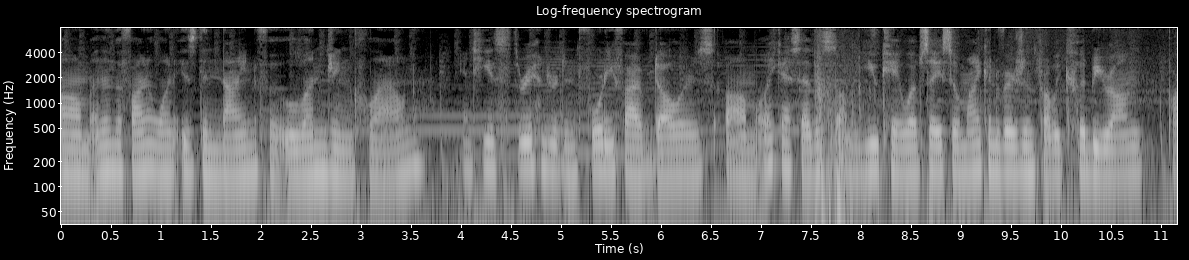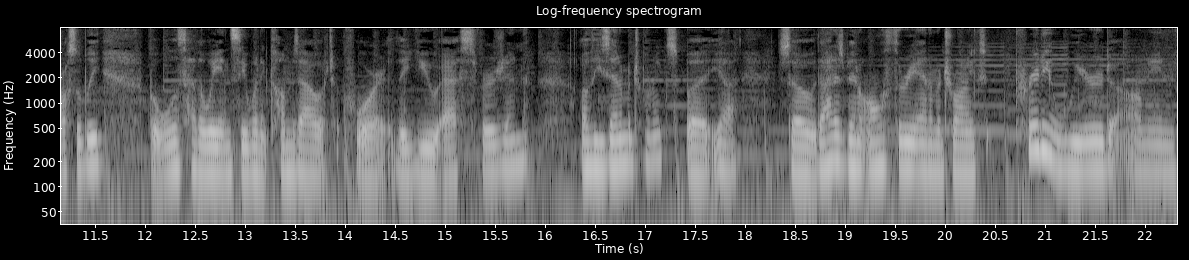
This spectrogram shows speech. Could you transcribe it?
Um, and then the final one is the nine foot lunging clown. And he is $345. Um, like I said, this is on the UK website, so my conversions probably could be wrong, possibly. But we'll just have to wait and see when it comes out for the US version of these animatronics. But yeah, so that has been all three animatronics. Pretty weird. I mean,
